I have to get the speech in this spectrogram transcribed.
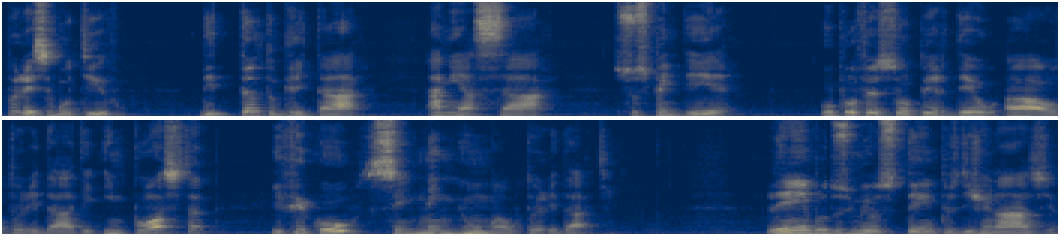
Por esse motivo, de tanto gritar, ameaçar, suspender, o professor perdeu a autoridade imposta e ficou sem nenhuma autoridade. Lembro dos meus tempos de ginásio,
